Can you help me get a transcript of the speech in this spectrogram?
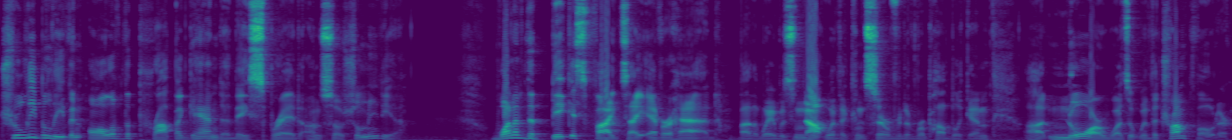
truly believe in all of the propaganda they spread on social media. One of the biggest fights I ever had, by the way, was not with a conservative Republican, uh, nor was it with a Trump voter.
